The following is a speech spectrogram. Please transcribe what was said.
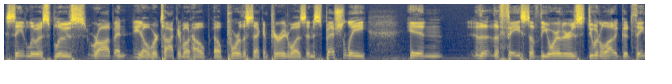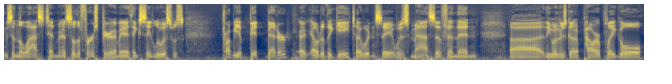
St. Louis Blues, Rob. And, you know, we're talking about how, how poor the second period was, and especially in the the face of the Oilers doing a lot of good things in the last 10 minutes of the first period. I mean, I think St. Louis was probably a bit better uh, out of the gate. I wouldn't say it was massive. And then uh, the Oilers got a power play goal,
